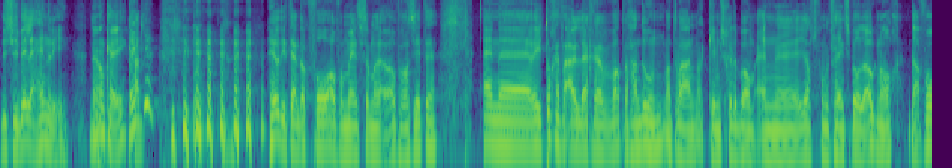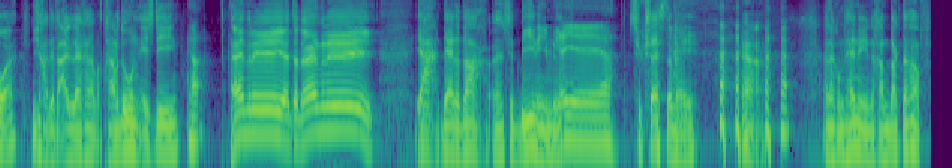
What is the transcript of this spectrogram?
Dus ze willen Henry. Nou, oké, ga- Denk je? Heel die tent ook vol, over mensen maar overal zitten. En eh, wil je toch even uitleggen wat we gaan doen? Want er waren Kim Schuddeboom en eh Jas van der Veen speelden ook nog daarvoor. Dus je gaat even uitleggen, wat gaan we doen? Is die... Ja. Henry, het is Henry! Ja, derde dag, eh, zit bier in je meer. Ja, ja, ja, ja. Succes daarmee. ja. En dan komt Henry en dan gaat het dak eraf.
